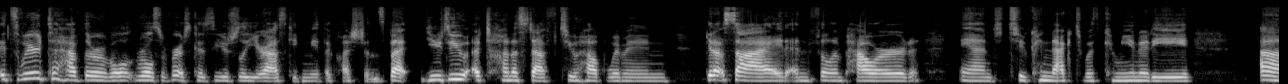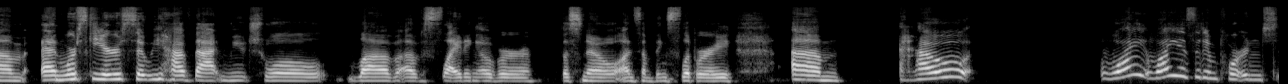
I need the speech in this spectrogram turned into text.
it's weird to have the roles reversed because usually you're asking me the questions, but you do a ton of stuff to help women get outside and feel empowered and to connect with community. Um, and we're skiers, so we have that mutual love of sliding over the snow on something slippery. Um, how why why is it important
